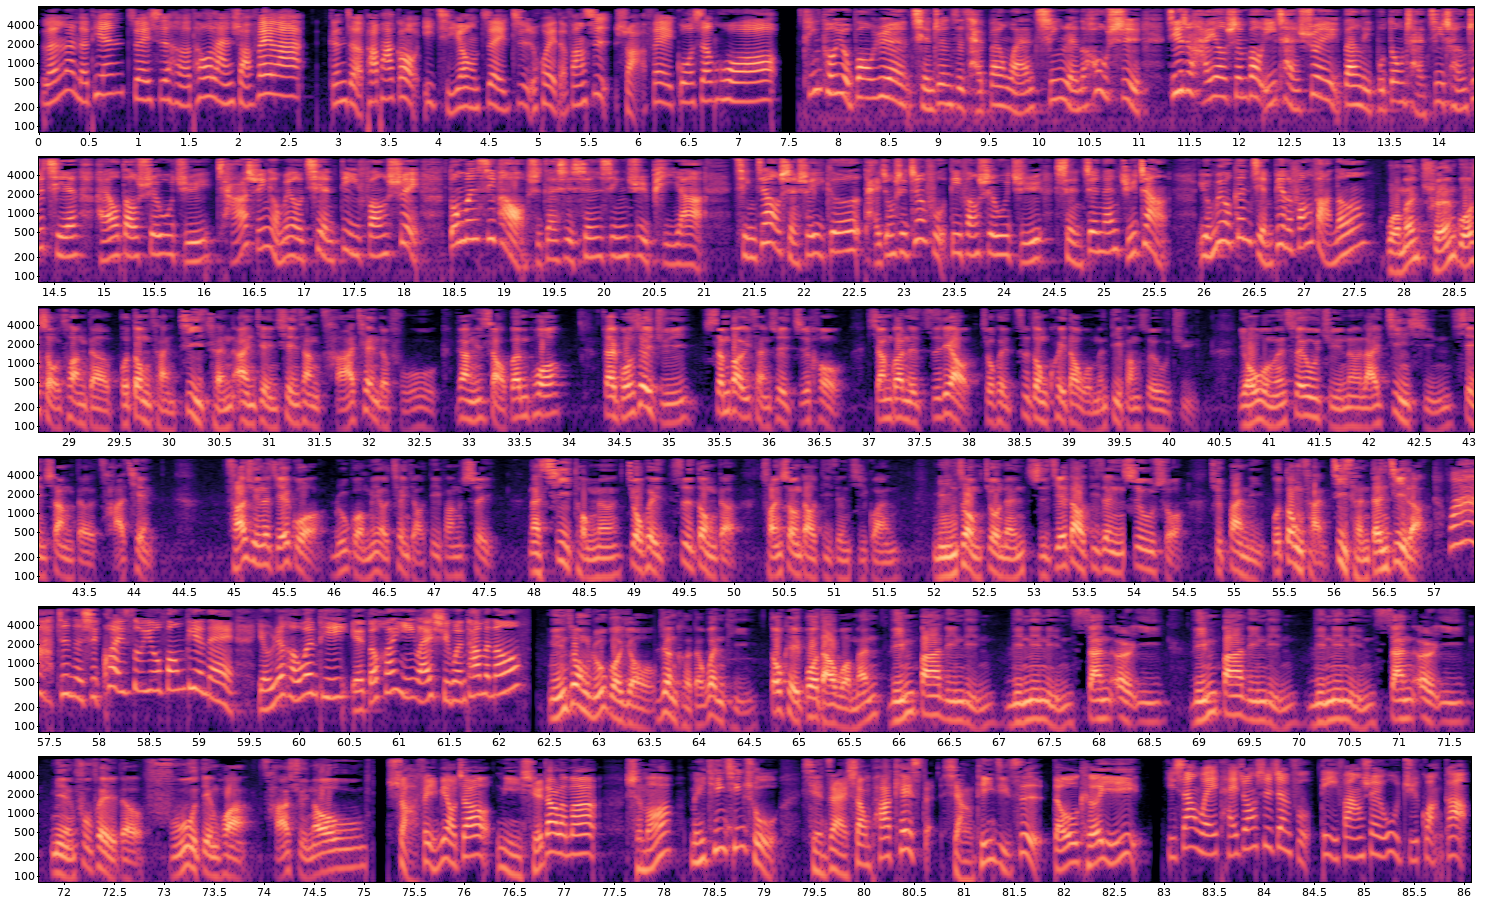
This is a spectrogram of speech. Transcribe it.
冷冷的天最适合偷懒耍废啦！跟着趴趴 Go 一起用最智慧的方式耍废过生活。听朋友抱怨，前阵子才办完亲人的后事，接着还要申报遗产税，办理不动产继承之前，还要到税务局查询有没有欠地方税，东奔西跑，实在是身心俱疲呀。请教沈税一哥，台中市政府地方税务局沈正南局长，有没有更简便的方法呢？我们全国首创的不动产继承案件线上查欠的服务，让你少奔波，在国税局申报遗产税之后，相关的资料就会自动汇到我们地方税务局，由我们税务局呢来进行线上的查欠。查询的结果如果没有欠缴地方税，那系统呢就会自动的传送到地震机关，民众就能直接到地震事务所去办理不动产继承登记了。哇，真的是快速又方便呢！有任何问题也都欢迎来询问他们哦。民众如果有任何的问题，都可以拨打我们零八零零零零零三二一零八零零零零零三二一免付费的服务电话查询哦。耍废妙招，你学到了吗？什么？没听清楚？现在上 Podcast，想听几次都可以。以上为台中市政府地方税务局广告。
